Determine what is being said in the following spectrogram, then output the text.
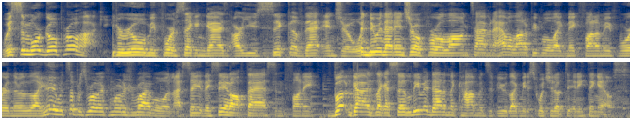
with some more GoPro hockey. Keep it real with me for a second guys. Are you sick of that intro? I've been doing that intro for a long time and I have a lot of people like make fun of me for it and they're like, hey what's up it's Rodak from Rodak's Revival and I say they say it all fast and funny. But guys like I said leave it down in the comments if you would like me to switch it up to anything else.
